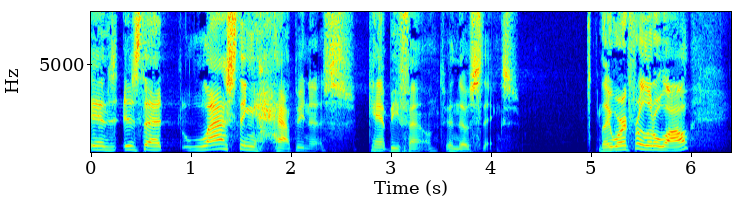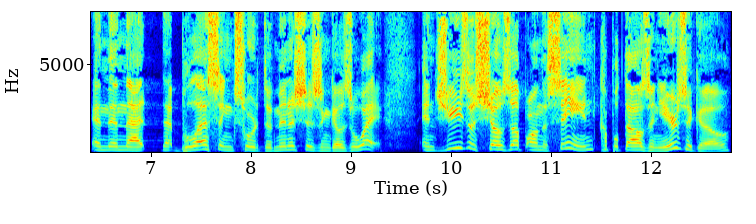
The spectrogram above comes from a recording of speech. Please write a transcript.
is, is that lasting happiness can't be found in those things. They work for a little while, and then that, that blessing sort of diminishes and goes away. And Jesus shows up on the scene a couple thousand years ago,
